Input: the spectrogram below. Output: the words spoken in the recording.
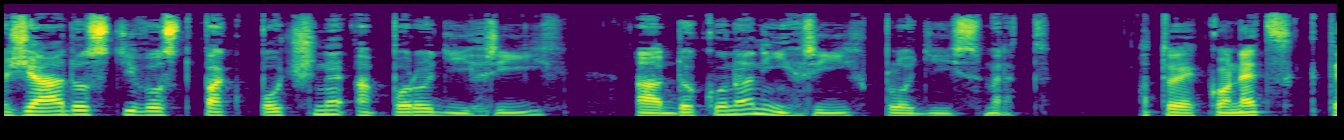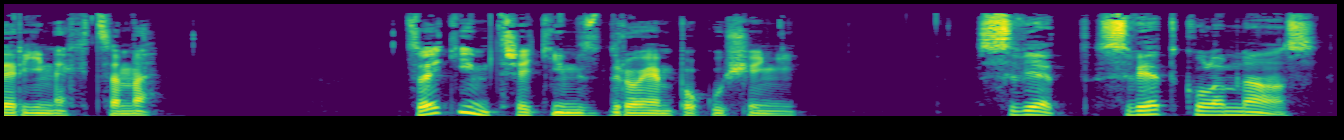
žádostivost pak počne a porodí hřích a dokonaný hřích plodí smrt. A to je konec, který nechceme. Co je tím třetím zdrojem pokušení? Svět, svět kolem nás –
